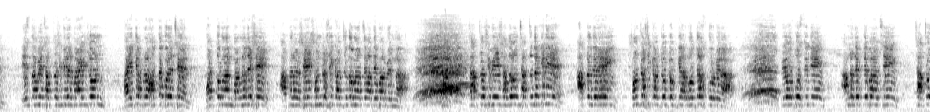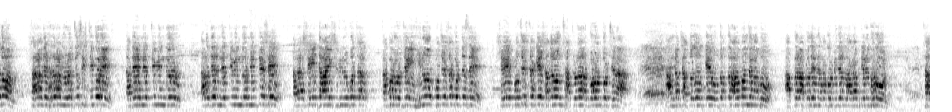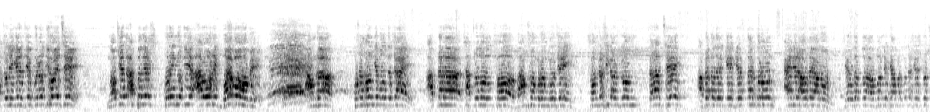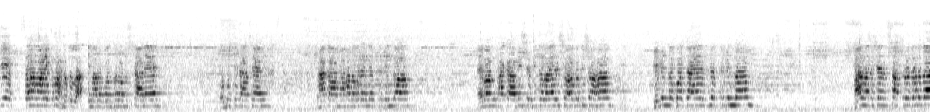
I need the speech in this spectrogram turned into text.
ইসলামী ছাত্র শিবিরের বাইশ জন ভাইকে আপনারা হত্যা করেছেন, বর্তমান বাংলাদেশে আপনারা সেই সন্ত্রাসী কার্যক্রম আর চালাতে পারবেন না। ছাত্র শিবির সাধারণ ছাত্রদেরকে নিয়ে আপনাদের এই সন্ত্রাসী কার্যক্রমকে আর বরদাস্ত করবে না। প্রিয় উপস্থিতি আমরা দেখতে পাচ্ছি ছাত্রদল সারা দেশে তারা নৈরাজ্য সৃষ্টি করে, তাদের নেতৃবৃন্দর তাদের নেতৃবৃন্দর নির্দেশে তারা সেই দায় শিবিরের উপর চাপানোর যে হীন প্রচেষ্টা করতেছে, সেই প্রচেষ্টাকে সাধারণ ছাত্ররা গ্রহণ করছে না। আমরা ছাত্রদলকে উদ্যত্ত আহ্বান জানাব, আপনারা আপনাদের নেতাকর্মীদের লাগাম টেনে ধরুন। ছাত্রলীগের যে পরিণতি হয়েছে, নচেত আপনাদের পরিণতি আরও অনেক ভয়াবহ হবে। আমরা প্রশাসনকে বলতে চাই আপনারা ছাত্রদল সহ বাম সংগঠনগুলো যে সন্ত্রাসী কার্যক্রম চালাচ্ছে, আপনারা তাদেরকে গ্রেফতার করুন, আইনের আওতায় আনুন। সে উদাত্ত আহ্বান রেখে আমার কথা শেষ করছি। সালাম আলাইকুম রহমতুল্লাহ। মানববন্ধন অনুষ্ঠানে উপস্থিত আছেন ঢাকা মহানগরের নেতৃবৃন্দ এবং ঢাকা বিশ্ববিদ্যালয়ের সভাপতি সহ বিভিন্ন পর্যায়ের নেতৃবৃন্দ, বাংলাদেশের ছাত্র জনতা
